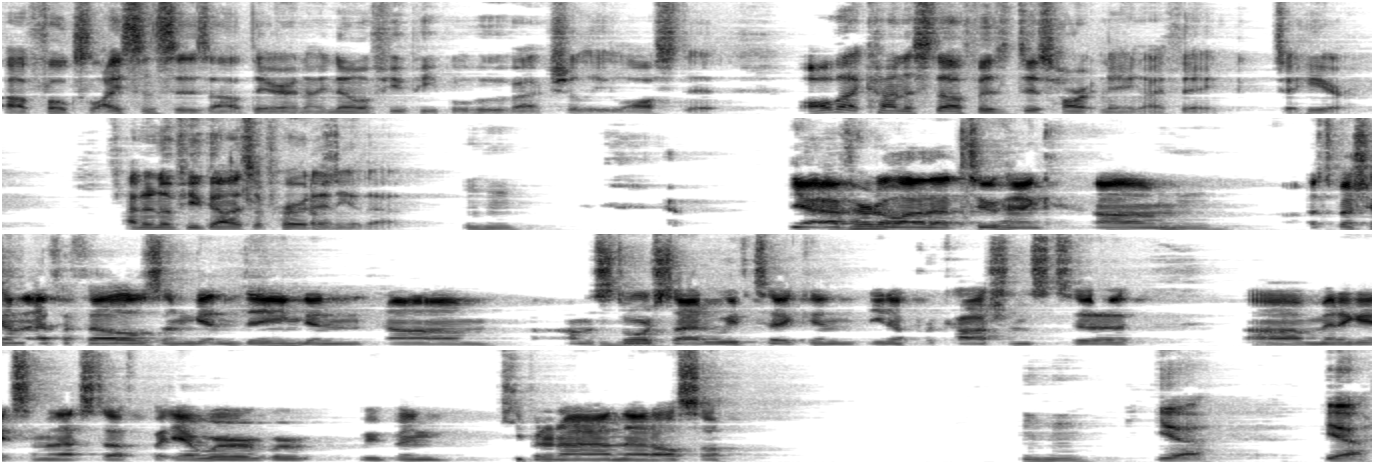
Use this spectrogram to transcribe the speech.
uh, folks' licenses out there. And I know a few people who have actually lost it. All that kind of stuff is disheartening, I think, to hear. I don't know if you guys have heard any of that. Mm-hmm. Yeah, I've heard a lot of that too, Hank. Um, mm-hmm especially on the FFLs and getting dinged. And um, on the store mm-hmm. side, we've taken you know precautions to uh, mitigate some of that stuff. But yeah, we're we're we've been keeping an eye on that also. Mm-hmm. Yeah, yeah,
